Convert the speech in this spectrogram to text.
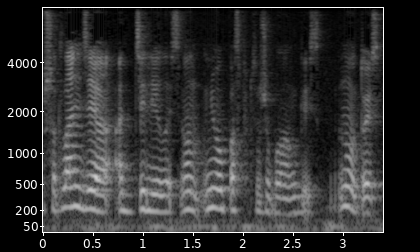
Шотландия отделилась. Он, у него паспорт уже был английский. Ну, то есть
